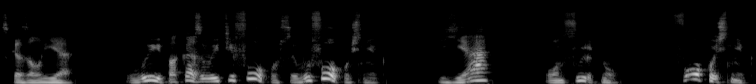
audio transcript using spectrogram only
сказал я. Вы показываете фокусы, вы фокусник. Я? Он фыркнул. Фокусник?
